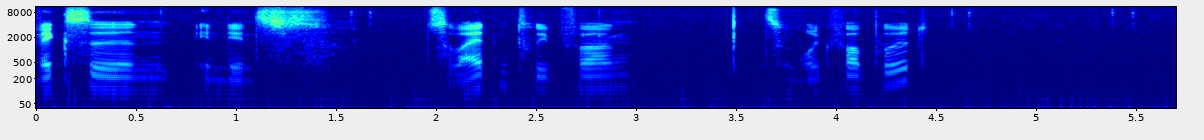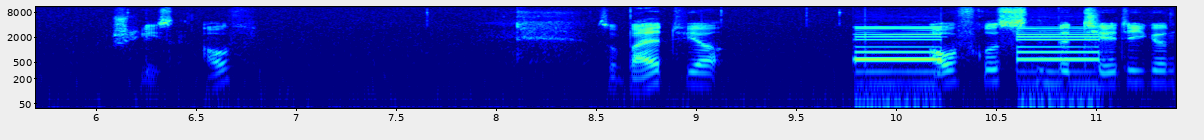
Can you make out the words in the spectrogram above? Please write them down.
Wechseln in den zweiten Triebwagen zum Rückfahrpult. Schließen auf. Sobald wir Aufrüsten betätigen,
